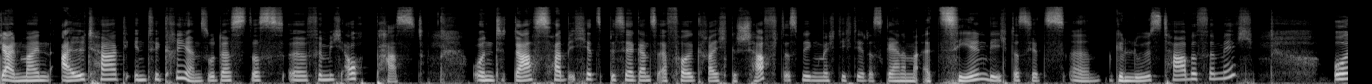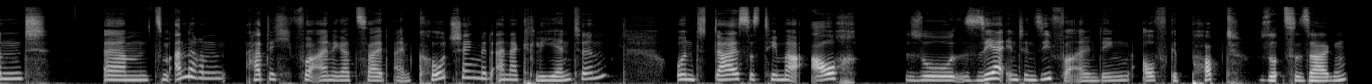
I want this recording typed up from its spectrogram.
ja, in meinen Alltag integrieren, sodass das äh, für mich auch passt. Und das habe ich jetzt bisher ganz erfolgreich geschafft. Deswegen möchte ich dir das gerne mal erzählen, wie ich das jetzt äh, gelöst habe für mich. Und ähm, zum anderen hatte ich vor einiger Zeit ein Coaching mit einer Klientin. Und da ist das Thema auch so sehr intensiv vor allen Dingen aufgepoppt sozusagen,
